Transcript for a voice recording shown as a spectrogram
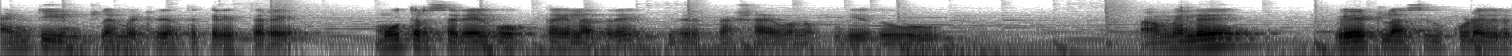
ಆ್ಯಂಟಿ ಇನ್ಫ್ಲಮೇಟರಿ ಅಂತ ಕರೀತಾರೆ. ಮೂತ್ರ ಸರಿಯಾಗಿ ಹೋಗ್ತಾ ಇಲ್ಲ ಅಂದರೆ ಇದರ ಕಷಾಯವನ್ನು ಕುಡಿಯೋದು. ಆಮೇಲೆ ವೇಟ್ ಲಾಸಿಗೂ ಕೂಡ ಇದರ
